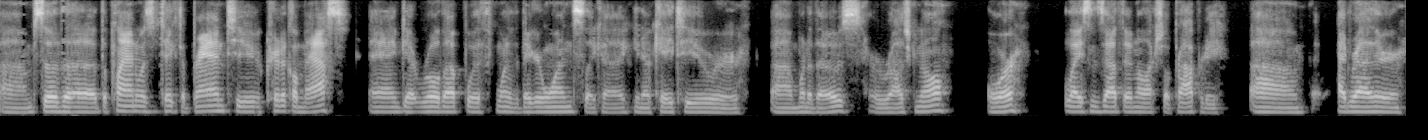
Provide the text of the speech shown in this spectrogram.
Um, so the the plan was to take the brand to critical mass and get rolled up with one of the bigger ones, like a you know K2 or um, one of those or Rossignol, or license out the intellectual property. Um, I'd rather,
